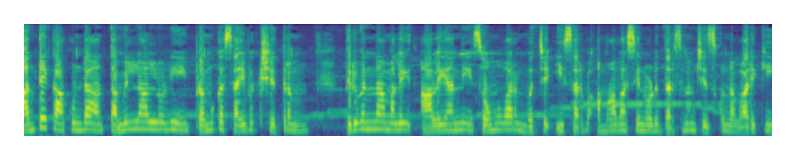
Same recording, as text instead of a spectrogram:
అంతేకాకుండా తమిళనాడులోని ప్రముఖ శైవ క్షేత్రం తిరువన్నామలై ఆలయాన్ని సోమవారం వచ్చే ఈ సర్వ అమావాస్య నోడు దర్శనం చేసుకున్న వారికి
